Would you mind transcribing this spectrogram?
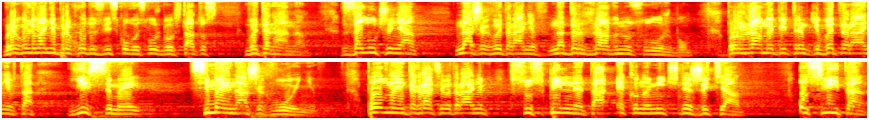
Врегулювання переходу з військової служби в статус ветерана, залучення наших ветеранів на державну службу, програми підтримки ветеранів та їх сімей, сімей наших воїнів, повна інтеграція ветеранів в суспільне та економічне життя освіта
